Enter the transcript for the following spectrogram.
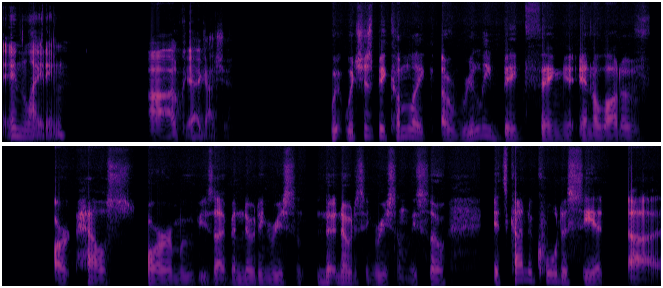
in lighting. Ah, okay, I got you. Which has become like a really big thing in a lot of art house horror movies I've been noting recent no- noticing recently. So it's kind of cool to see it. Uh,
